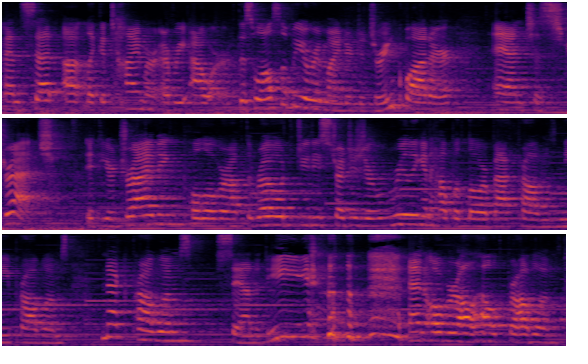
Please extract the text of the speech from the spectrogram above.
and set up like a timer every hour. This will also be a reminder to drink water and to stretch. If you're driving, pull over off the road, do these stretches. You're really gonna help with lower back problems, knee problems, neck problems, sanity, and overall health problems.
